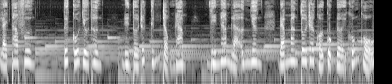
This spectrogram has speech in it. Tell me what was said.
Lại tha phương. Tới cố vô thân, Nên tôi rất kính trọng Nam, Vì Nam là ân nhân, Đã mang tôi ra khỏi cuộc đời khốn khổ.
